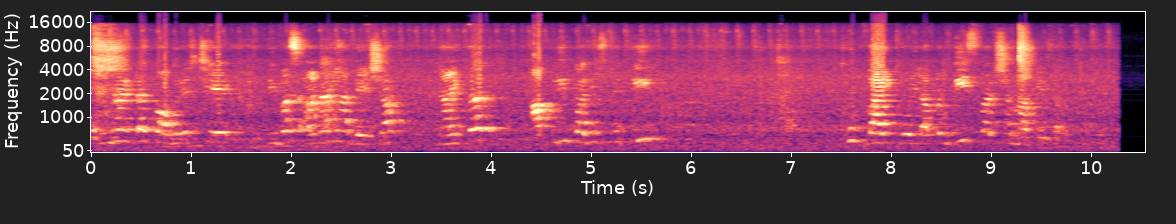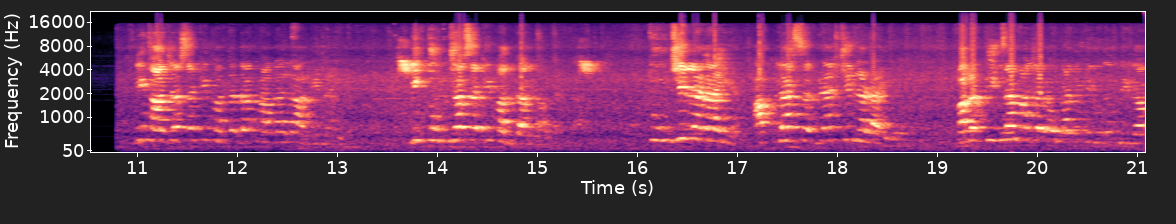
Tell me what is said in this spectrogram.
पुन्हा एकदा काँग्रेसचे दिवस आणा ह्या देशात. नाहीतर आपली परिस्थिती खूप वाईट होईल. आपण वीस वर्ष मागे जाऊ. मी माझ्यासाठी मतदान मागायला आली नाही. मी तुमच्यासाठी मतदान मागायला तुमची लढाई आहे. आपल्या सगळ्यांची लढाई आहे. मला तिला माझ्या लोकांनी निवडून दिला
